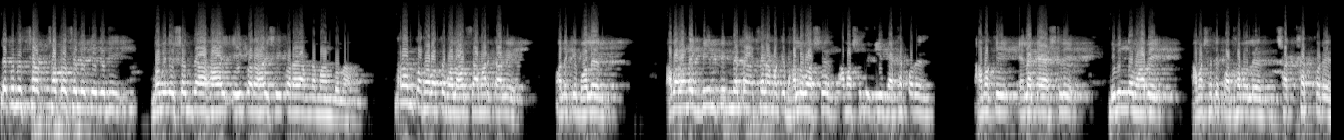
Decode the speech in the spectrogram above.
কোনো ছোট- ছেলেকে যদি নমিনেশন দেওয়া হয়, এই করা হয়, সেই করা হয়, আমরা মানবো না। নানান কথাবার্তা বলা হচ্ছে আমার কানে। অনেকে বলেন, আবার অনেক বিএনপির নেতা আছেন, আমাকে ভালোবাসেন, আমার সাথে গিয়ে দেখা করেন। আমাকে এলাকায় আসলে বিভিন্ন ভাবে আমার সাথে কথা বলেন, সাক্ষাৎ করেন।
